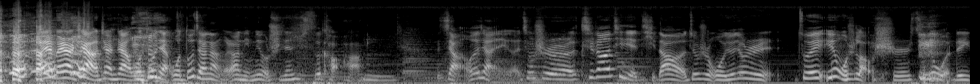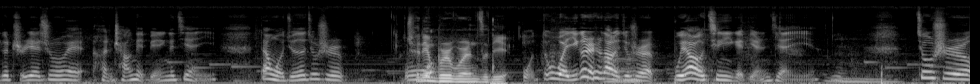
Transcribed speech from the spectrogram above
没事没事，这样这样这样，我多讲我多讲两个，让你们有时间去思考哈。嗯讲我再讲一个，就是其实刚刚 T 姐提到了，就是我觉得就是作为因为我是老师，其实我这一个职业就会很常给别人一个建议，但我觉得就是确定不是无人子弟？我我一个人生道理就是不要轻易给别人建议。嗯就是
